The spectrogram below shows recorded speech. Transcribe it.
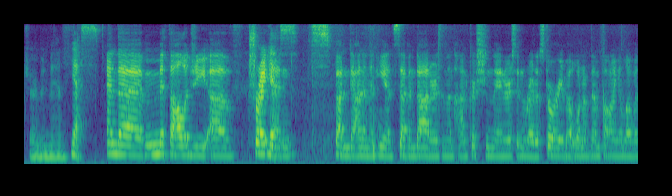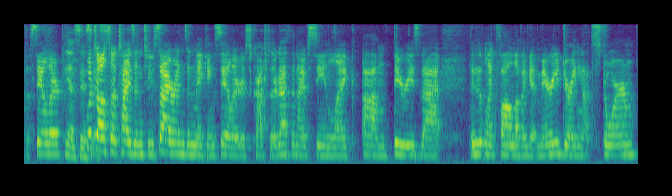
German man. Yes. and the mythology of Triton Yes. spun down, and then he had seven daughters, and then Hans Christian Andersen wrote a story about one of them falling in love with a sailor. Yes, yes. which yes. also ties into sirens and making sailors crash to their death and i've seen like um, theories that they didn't like fall in love and get married during that storm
